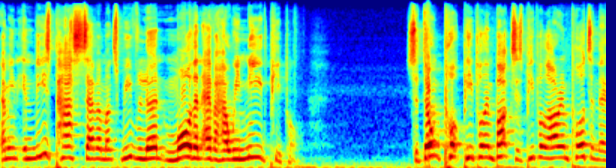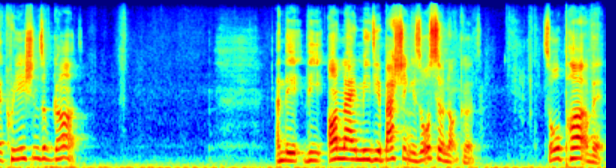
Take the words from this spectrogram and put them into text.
I mean in these past seven months we've learned more than ever how we need people. So don't put people in boxes. People are important. They're creations of God. And the, the online media bashing is also not good. It's all part of it.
